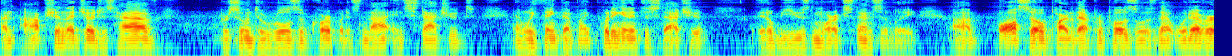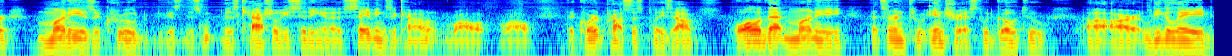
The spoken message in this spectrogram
an option that judges have pursuant to rules of court, but it's not in statute. And we think that by putting it into statute, it'll be used more extensively. Um, also, part of that proposal is that whatever money is accrued, because this this cash will be sitting in a savings account while while the court process plays out, all of that money that's earned through interest would go to uh, our legal aid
